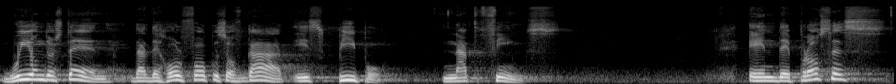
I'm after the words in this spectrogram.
we understand that the whole focus of God is people, not things. And the process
